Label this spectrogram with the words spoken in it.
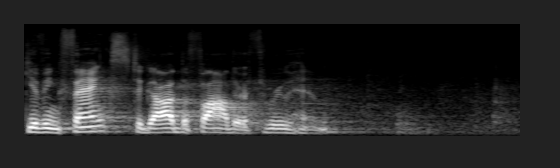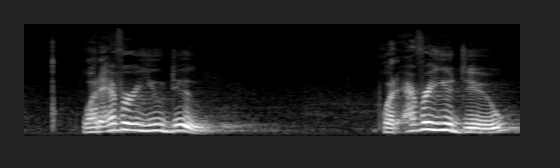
giving thanks to God the Father through him. Whatever you do, whatever you do,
